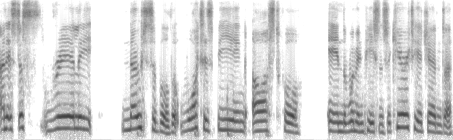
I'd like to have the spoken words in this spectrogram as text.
And it's just really noticeable that what is being asked for in the Women, Peace and Security agenda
